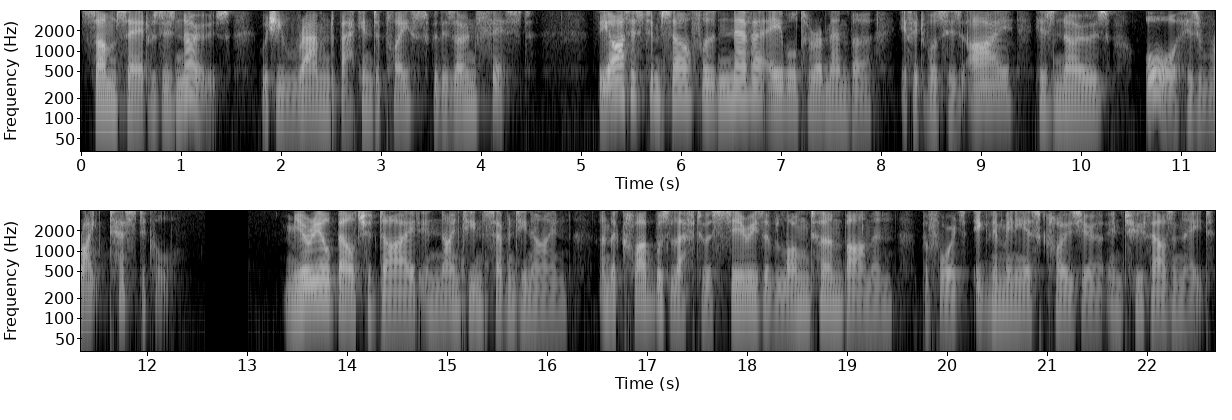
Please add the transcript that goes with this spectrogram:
Some say it was his nose, which he rammed back into place with his own fist. The artist himself was never able to remember if it was his eye, his nose, or his right testicle. Muriel Belcher died in 1979, and the club was left to a series of long term barmen before its ignominious closure in 2008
